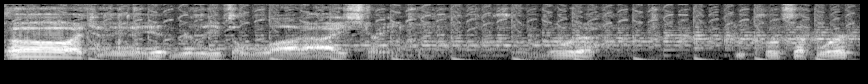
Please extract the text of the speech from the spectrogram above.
Oh, I tell you, it relieves a lot of eye strain. So go to do close-up work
